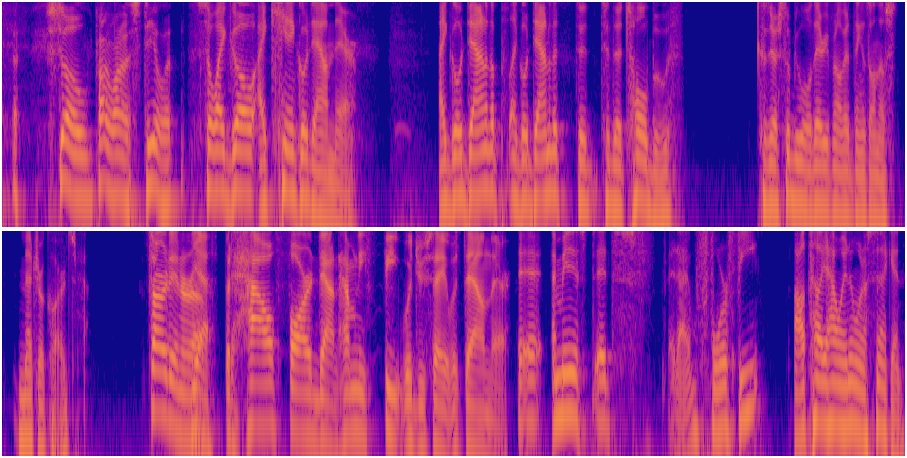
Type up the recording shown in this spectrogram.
so Probably want to steal it. so I go. I can't go down there. I go down to the. I go down to the to, to the toll booth because there's still people there, even though everything's on those Metro cards. Sorry to interrupt, Yeah. but how far down? How many feet would you say it was down there? I- I mean, it's it's four feet. I'll tell you how I know in a second.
